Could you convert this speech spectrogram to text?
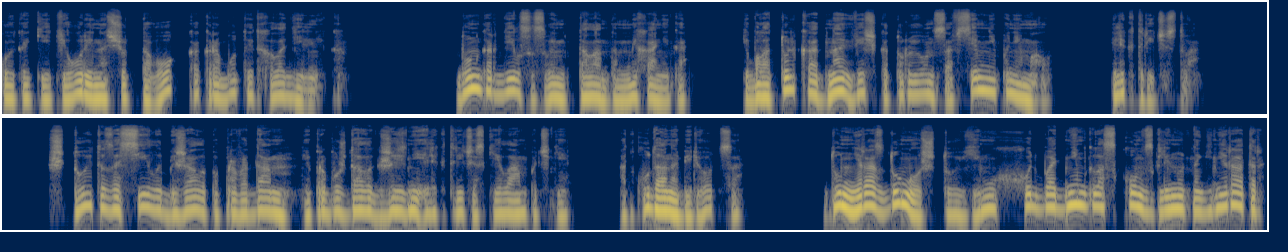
кое-какие теории насчет того, как работает холодильник. Дун гордился своим талантом механика, и была только одна вещь, которую он совсем не понимал — электричество. Что это за сила бежала по проводам и пробуждала к жизни электрические лампочки? Откуда она берется? Дун не раз думал, что ему хоть бы одним глазком взглянуть на генератор,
